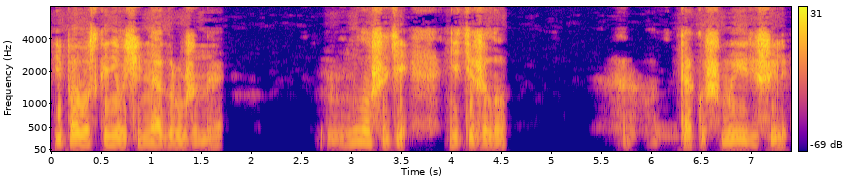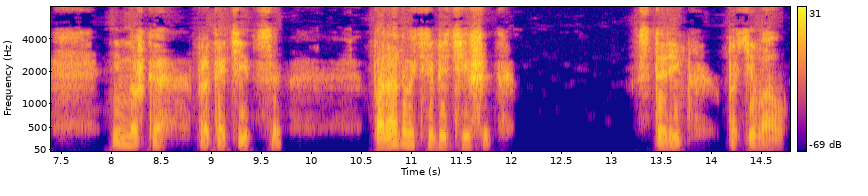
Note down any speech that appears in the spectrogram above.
и повозка не очень нагруженная. Лошади не тяжело. Так уж мы и решили немножко прокатиться, порадовать ребятишек». Старик покивал.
